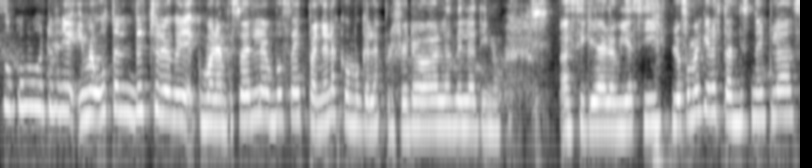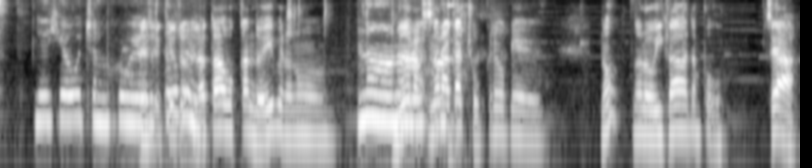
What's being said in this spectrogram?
son como. Y me gustan, de hecho, lo que- como al empezar las voces españolas, como que las prefiero a las de latino. Así que ya lo vi así. Lo fue que no está en Disney Plus. Yo dije, uy, a lo mejor voy a ver que todo, yo pero la estaba buscando ahí, pero no, No, no, no, no, la, no la cacho, creo que. No, no lo ubicaba tampoco. O sea,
